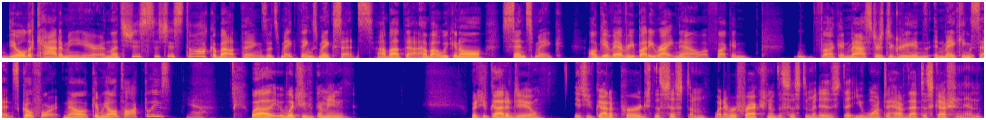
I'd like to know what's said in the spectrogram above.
the old academy here and let's just let's just talk about things. Let's make things make sense. How about that? How about we can all sense make? I'll give everybody right now a fucking fucking master's degree in, in making sense. Go for it. Now can we all talk, please? Yeah. Well, what you've, I mean, what you've got to do is you've got to purge the system, whatever fraction of the system it is that you want to have that discussion in,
